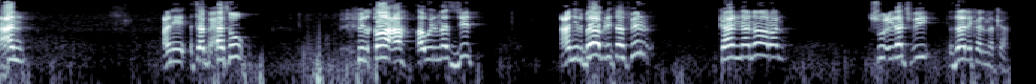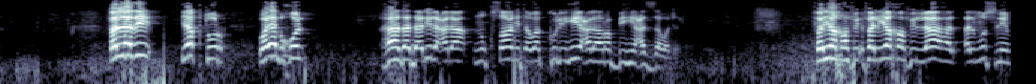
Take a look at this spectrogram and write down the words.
عن يعني تبحث في القاعة أو المسجد عن الباب لتفر كأن نارا شعلت في ذلك المكان. فالذي يقتر ويبخل هذا دليل على نقصان توكله على ربه عز وجل. فليخف, فليخف الله المسلم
